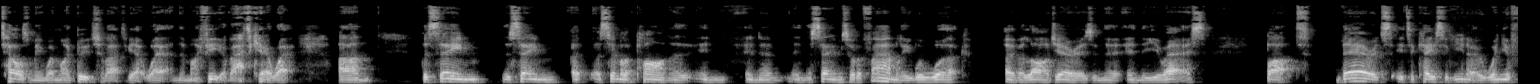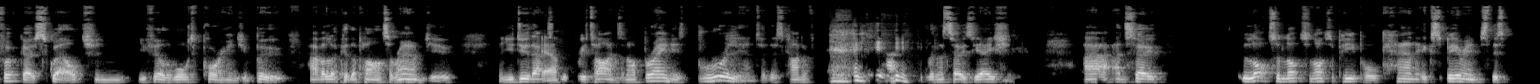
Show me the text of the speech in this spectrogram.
tells me when my boots are about to get wet and then my feet are about to get wet. Um, the same the same a, a similar plant in in a, in the same sort of family will work over large areas in the in the US, but there it's it's a case of you know when your foot goes squelch and you feel the water pouring into your boot, have a look at the plants around you, and you do that yeah. two or three times, and our brain is brilliant at this kind of an association, uh, and so lots and lots and lots of people can experience this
